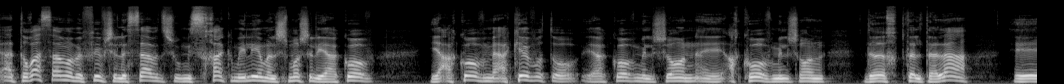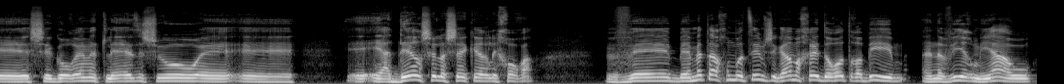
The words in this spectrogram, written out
התורה שמה בפיו של עשיו איזשהו משחק מילים על שמו של יעקב, יעקב מעכב אותו, יעקב מלשון אה, עקוב, מלשון דרך פתלתלה, אה, שגורמת לאיזשהו אה, היעדר של השקר לכאורה. ובאמת אנחנו מוצאים שגם אחרי דורות רבים, הנביא ירמיהו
